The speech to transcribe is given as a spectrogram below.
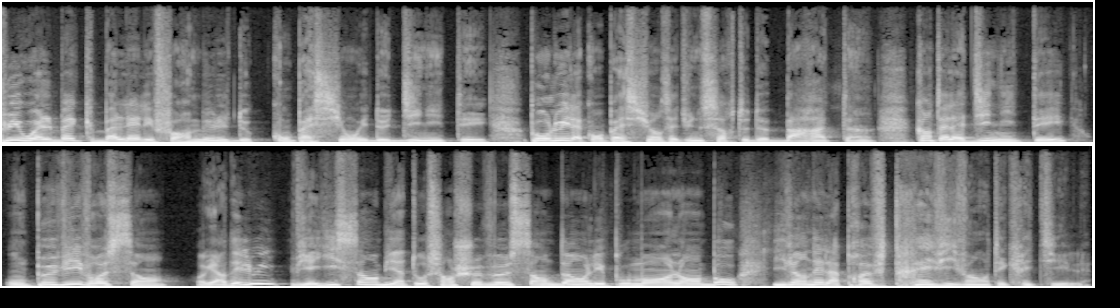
Puis Welbeck balaie les formules de compassion et de dignité. Pour lui, la compassion, c'est une sorte de baratin. Quant à la dignité, on peut vivre sans. Regardez-lui, vieillissant, bientôt sans cheveux, sans dents, les poumons en lambeaux. Il en est la preuve très vivante, écrit-il.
